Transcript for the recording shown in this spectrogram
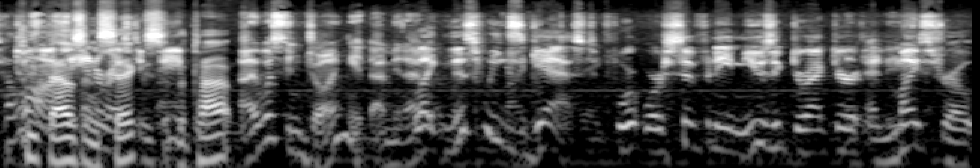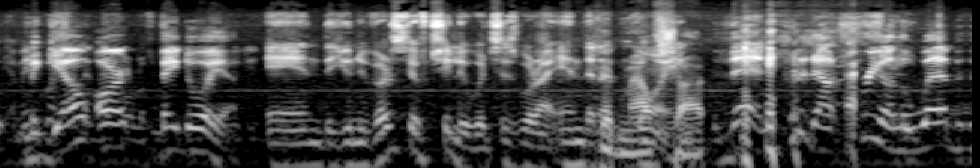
tell- tell us, 2006 at the top. I was enjoying it. I mean, I, Like this week's guest, Fort Worth Symphony music director and maestro Miguel Art Bedoya. and the University of Chile, which is where I ended Good up mouth going. shot. Then put it out free on the web,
